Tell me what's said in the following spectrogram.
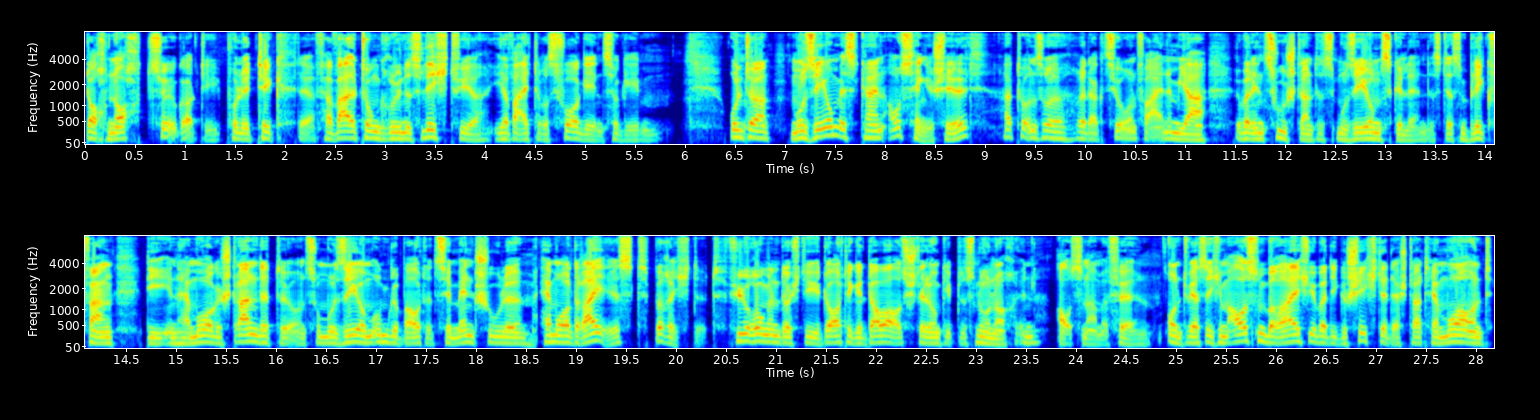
Doch noch zögert die Politik der Verwaltung grünes Licht für ihr weiteres Vorgehen zu geben. Unter Museum ist kein Aushängeschild hatte unsere Redaktion vor einem Jahr über den Zustand des Museumsgeländes, dessen Blickfang die in Hemmoor gestrandete und zum Museum umgebaute Zementschule Hemmoor 3 ist, berichtet. Führungen durch die dortige Dauerausstellung gibt es nur noch in Ausnahmefällen. Und wer sich im Außenbereich über die Geschichte der Stadt Hemmoor und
